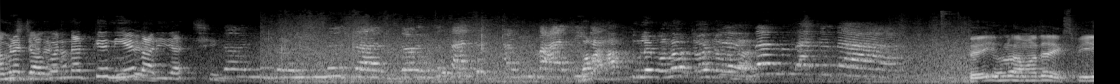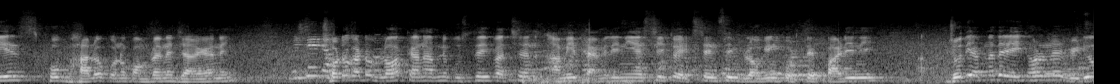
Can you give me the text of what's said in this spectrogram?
আমরা জগন্নাথকে নিয়ে বাড়ি যাচ্ছি। তো এই হলো আমাদের এক্সপিরিয়েন্স খুব ভালো কোনো কমপ্লেনের জায়গা নেই। ছোটোখাটো ব্লগ কেন আপনি বুঝতেই পাচ্ছেন? আমি ফ্যামিলি নিয়ে এসেছি তো এক্সটেন্সিভ ব্লগিং করতে পারিনি। যদি আপনাদের এই ধরনের ভিডিও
